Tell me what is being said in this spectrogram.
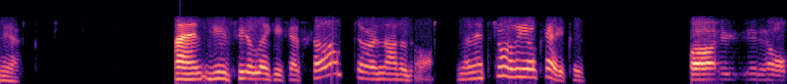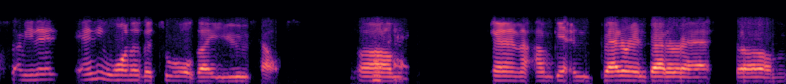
Yeah. And do you feel like it has helped or not at all? Then it's totally okay because Uh, it, it helps. I mean, it, any one of the tools I use helps. Um, okay. and I'm getting better and better at um,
